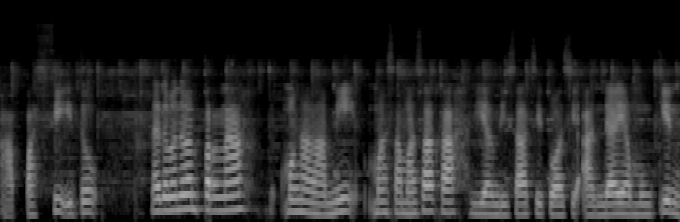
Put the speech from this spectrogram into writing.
Apa sih itu? Nah teman-teman pernah mengalami masa-masa kah yang di saat situasi Anda yang mungkin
